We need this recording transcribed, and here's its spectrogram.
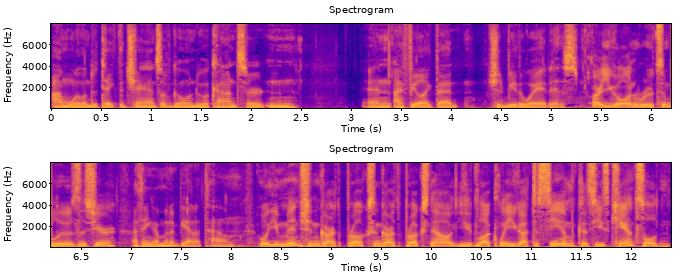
I'm willing to take the chance of going to a concert and and I feel like that should be the way it is. Are you going Roots and Blues this year? I think I'm going to be out of town. Well, you mentioned Garth Brooks, and Garth Brooks now, you luckily you got to see him because he's canceled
